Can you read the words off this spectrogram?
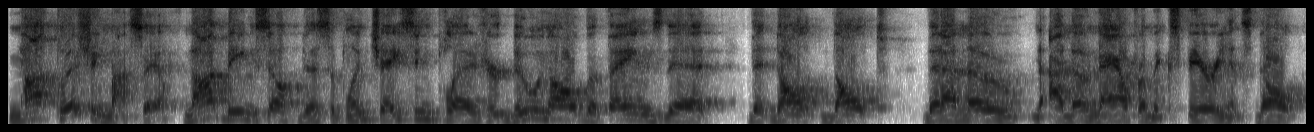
not pushing myself, not being self-disciplined, chasing pleasure, doing all the things that that don't don't that I know I know now from experience don't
